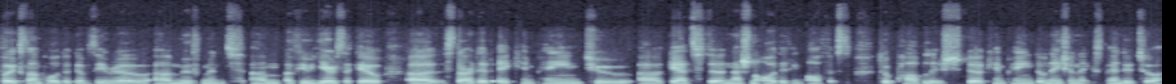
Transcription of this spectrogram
For example, the g0v uh, movement um, a few years ago uh, started a campaign to uh, get the National Auditing Office to publish the campaign donation expenditure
